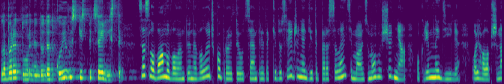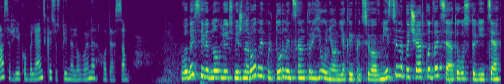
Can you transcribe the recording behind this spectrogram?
лабораторне, додаткові вузькі спеціалісти. За словами Валентини Величко, пройти у центрі такі дослідження діти-переселенці мають змогу щодня, окрім неділі. Ольга Лапшина, Сергій Кобилянський, Суспільне новини, Одеса. В Одесі відновлюють міжнародний культурний центр Юніон, який працював в місті на початку ХХ століття.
